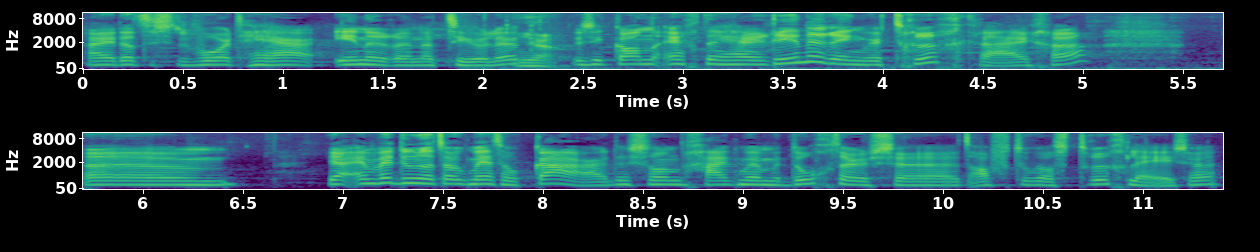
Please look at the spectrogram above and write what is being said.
nou ja, dat is het woord herinneren natuurlijk. Ja. Dus ik kan echt de herinnering weer terugkrijgen. Um, ja, en wij doen dat ook met elkaar. Dus dan ga ik met mijn dochters uh, het af en toe wel eens teruglezen.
